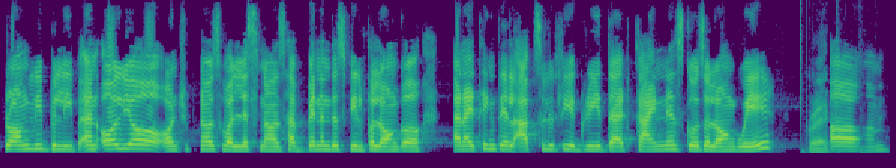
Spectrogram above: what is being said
strongly believe, and all your entrepreneurs who are listeners have been in this field for longer, and I think they'll absolutely agree that kindness goes a long way. Correct. Um,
